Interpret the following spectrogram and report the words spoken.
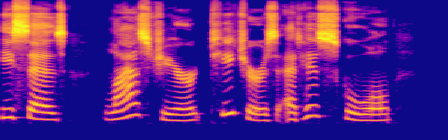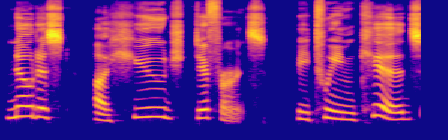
He says last year, teachers at his school noticed a huge difference between kids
